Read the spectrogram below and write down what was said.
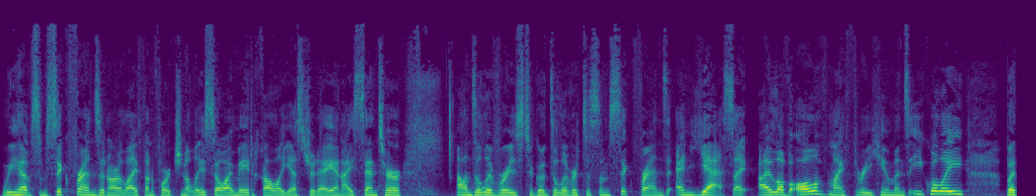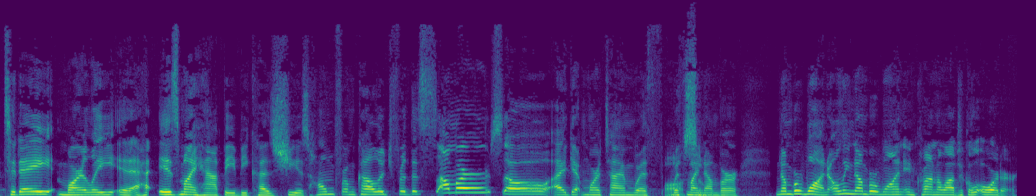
We have some sick friends in our life, unfortunately. So I made challah yesterday and I sent her on deliveries to go deliver to some sick friends. And yes, I, I love all of my three humans equally. But today, Marley eh, is my happy because she is home from college for the summer. So I get more time with, with my number. Number one, only number one in chronological order.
